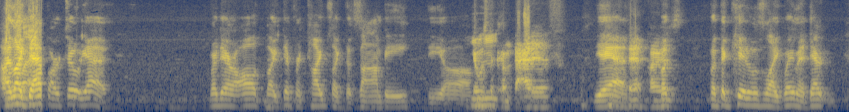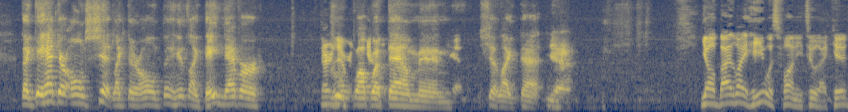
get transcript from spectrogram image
I like that part too. Yeah, where they're all like different types, like the zombie, the uh, There was the combative yeah. vampires. But the kid was like, "Wait a minute, they're like they had their own shit, like their own thing." He was like, "They never They're grew never up with them and shit like that." yeah. Yo, by the way, he was funny too. That kid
